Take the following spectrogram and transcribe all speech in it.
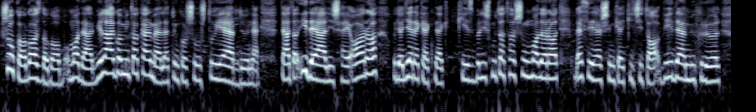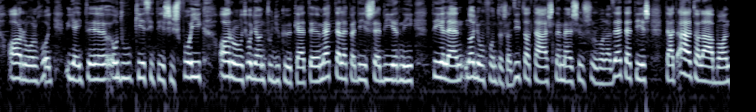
sokkal gazdagabb a madárvilága, mint akár mellettünk a sóstói erdőnek. Tehát az ideális hely arra, hogy a gyerekeknek kézből is mutathassunk madarat, beszélhessünk egy kicsit a védelmükről, arról, hogy ugye itt odú készítés is folyik, arról, hogy hogyan tudjuk őket megtelepedésre bírni, télen nagyon fontos az itatás, nem elsősorban az etetés, tehát általában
